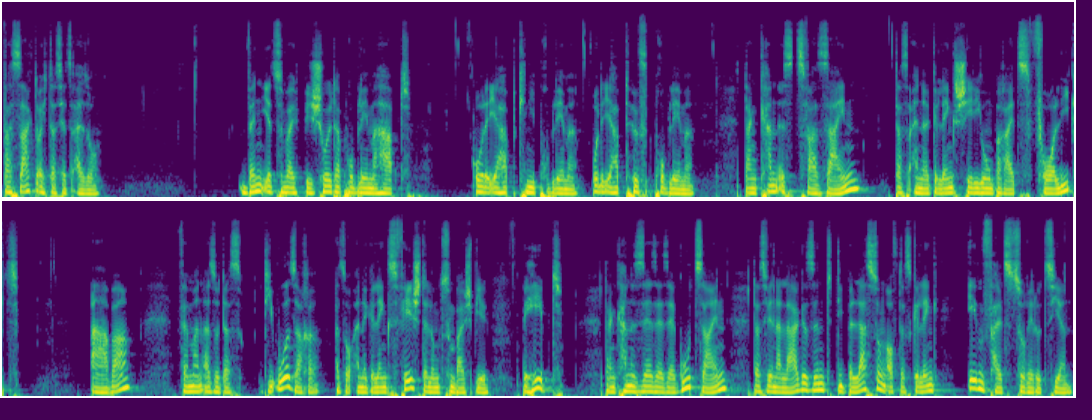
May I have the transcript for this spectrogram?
Was sagt euch das jetzt also? Wenn ihr zum Beispiel Schulterprobleme habt oder ihr habt Knieprobleme oder ihr habt Hüftprobleme, dann kann es zwar sein, dass eine Gelenkschädigung bereits vorliegt, aber wenn man also das, die Ursache, also eine Gelenksfehlstellung zum Beispiel, behebt, dann kann es sehr, sehr, sehr gut sein, dass wir in der Lage sind, die Belastung auf das Gelenk ebenfalls zu reduzieren.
